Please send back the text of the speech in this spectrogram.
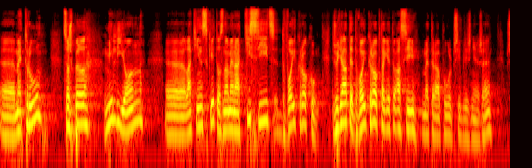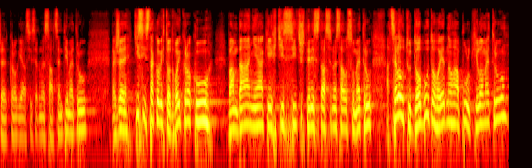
eh, metrů, což byl milion Eh, latinsky, to znamená tisíc dvojkroků. Když uděláte dvojkrok, tak je to asi metr a půl přibližně, že? Protože krok je asi 70 cm. Takže tisíc takovýchto dvojkroků vám dá nějakých 1478 metrů a celou tu dobu toho jednoho a půl kilometru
